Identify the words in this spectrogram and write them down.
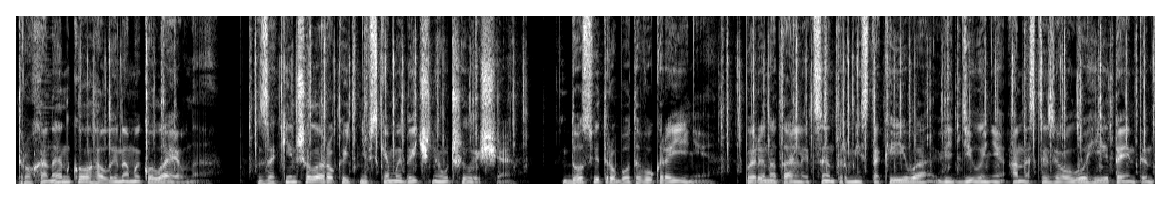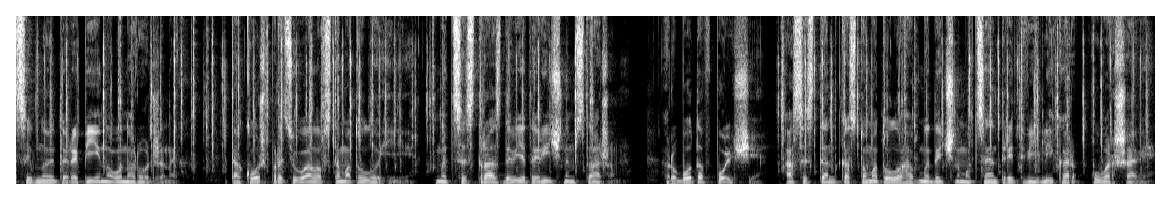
Троханенко Галина Миколаївна закінчила Рокитнівське медичне училище. Досвід роботи в Україні. Перинатальний центр міста Києва, відділення анестезіології та інтенсивної терапії новонароджених. Також працювала в стоматології, медсестра з 9-річним стажем. Робота в Польщі, асистентка стоматолога в медичному центрі Твій лікар у Варшаві.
